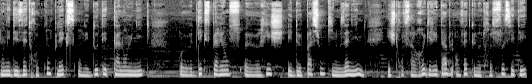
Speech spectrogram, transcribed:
On est des êtres complexes, on est dotés de talents uniques, d'expériences riches et de passions qui nous animent. Et je trouve ça regrettable en fait que notre société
